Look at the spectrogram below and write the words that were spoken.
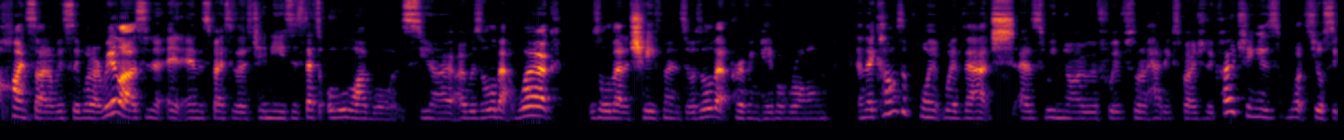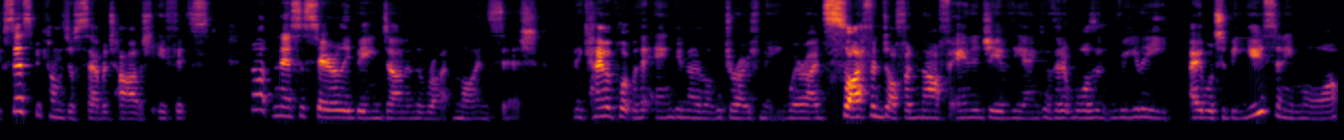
hindsight, obviously, what I realized in, in the space of those 10 years is that's all I was. You know, I was all about work, it was all about achievements, it was all about proving people wrong. And there comes a point where that, as we know, if we've sort of had exposure to coaching, is what's your success becomes your sabotage if it's not necessarily being done in the right mindset. There came a point where the anger no longer drove me, where I'd siphoned off enough energy of the anger that it wasn't really able to be used anymore.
